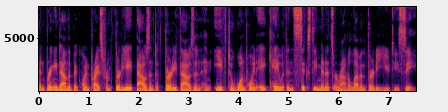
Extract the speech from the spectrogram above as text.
and bringing down the Bitcoin price from 38,000 to 30,000 and ETH to 1.8k within 60 minutes around 11:30 UTC.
